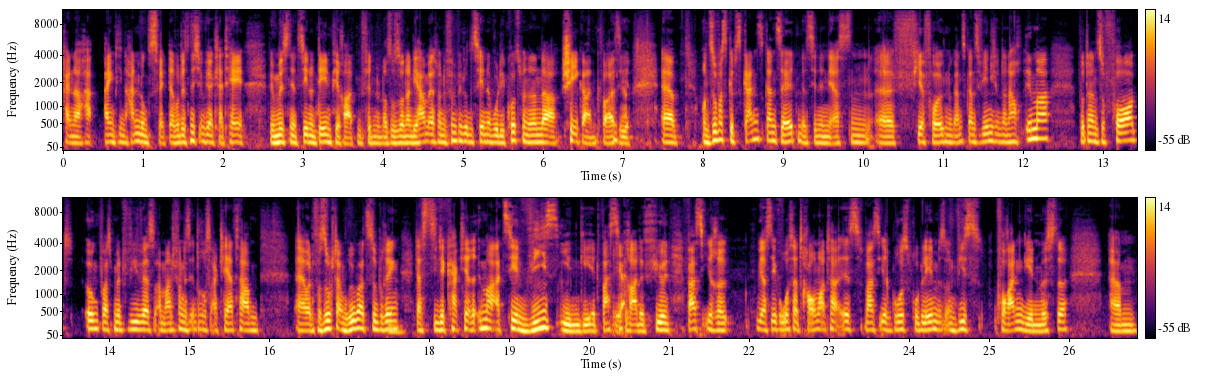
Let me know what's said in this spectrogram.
keine ha eigentlichen Handlungszweck. Da wird jetzt nicht irgendwie erklärt, hey, wir müssen jetzt den und den Piraten finden oder so, sondern die haben erstmal eine 5-Minuten-Szene, wo die kurz miteinander schäkern quasi. Äh, und sowas gibt's ganz, ganz selten. Das ist in den ersten äh, vier Folgen nur ganz, ganz wenig. Und dann auch immer wird dann sofort irgendwas mit, wie wir es am Anfang des Intros erklärt haben äh, oder versucht haben rüberzubringen, dass die, die Charaktere immer erzählen, wie es ihnen geht, was sie Ja. gerade fühlen, was ihre was ihr großer Traumata ist, was ihr großes Problem ist und wie es vorangehen müsste. Ähm,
